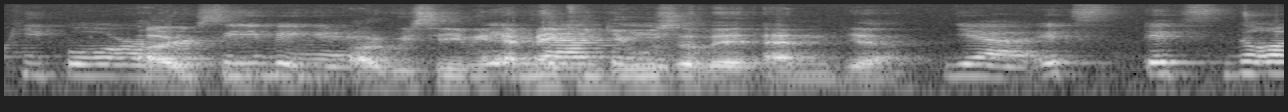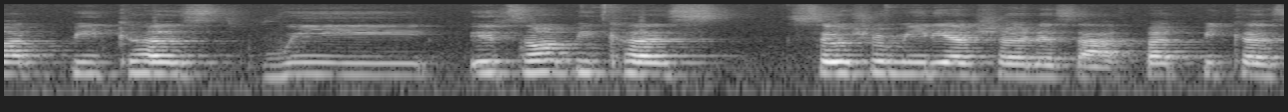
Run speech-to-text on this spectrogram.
people are perceiving it. Or receiving and making use of it, and yeah. Yeah, it's it's not because we it's not because social media showed us that, but because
